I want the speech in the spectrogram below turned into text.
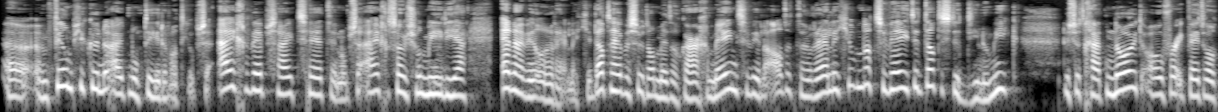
eh, een filmpje kunnen uitmonteren wat hij op zijn eigen website zet en op zijn eigen social media. En hij wil een relletje. Dat hebben ze dan met elkaar gemeen. Ze willen altijd een relletje, omdat ze weten dat is de dynamiek. Dus het gaat nooit over, ik weet wel,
